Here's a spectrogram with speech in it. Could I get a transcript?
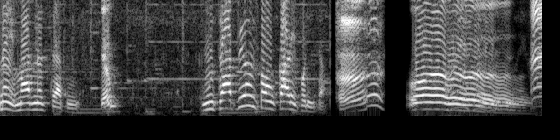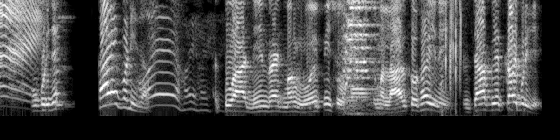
નહીં માર નથી ચા પીવી કેમ? હું ચા પીવું ને તો હું કાળી પડી જાઉં. હું પડી જાય કાળી પડી જાઉં. તું આ દિન રાત મારું લોહી પીશો એમાં લાલ તો થાય નહીં ચા પીએ કાળી પડી જાય.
